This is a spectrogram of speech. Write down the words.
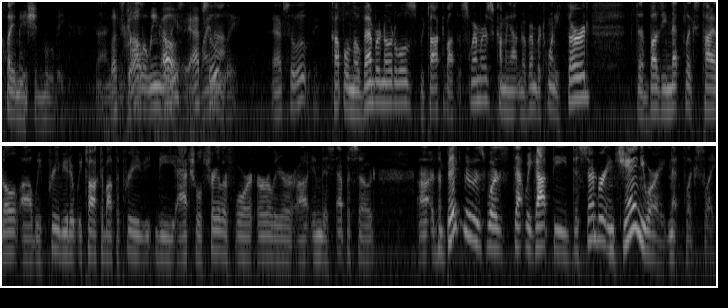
claymation movie. Uh, Let's go. Halloween oh, release not? absolutely, absolutely. couple November notables. We talked about The Swimmers coming out November 23rd. It's the buzzy Netflix title. Uh, we previewed it. We talked about the pre- the actual trailer for it earlier uh, in this episode. Uh, the big news was that we got the December and January Netflix slate.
